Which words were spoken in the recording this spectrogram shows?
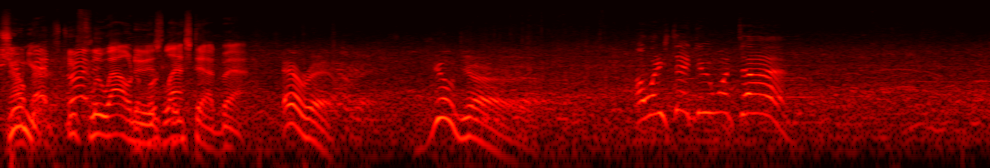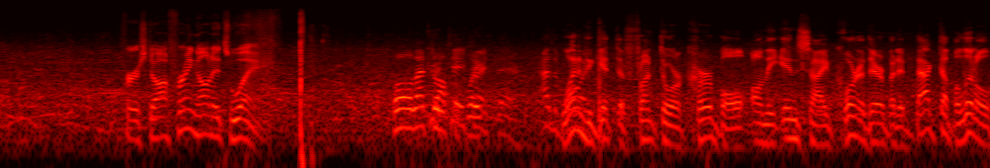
Junior, he flew out in his last at bat. Eric Junior. Oh, what do you say? Give me one time. First offering on its way. Ball, that's off the plate. right there. The Wanted to get the front door curveball on the inside corner there, but it backed up a little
